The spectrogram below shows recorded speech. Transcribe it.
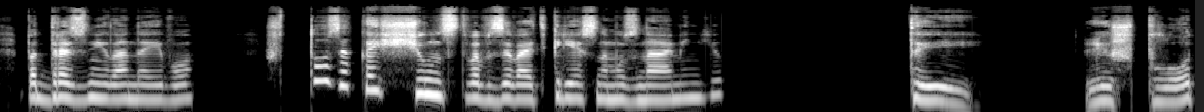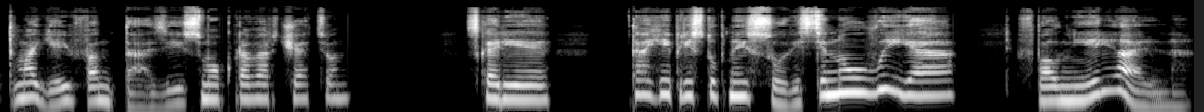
— поддразнила она его. — Что за кощунство взывать крестному знаменью? — Ты лишь плод моей фантазии, — смог проворчать он. — Скорее, твоей преступной совести, но, увы, я вполне реально,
